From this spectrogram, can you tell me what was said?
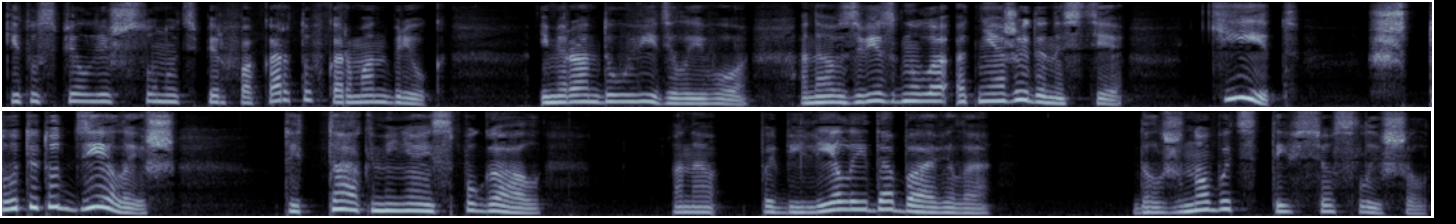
Кит успел лишь сунуть перфокарту в карман брюк — и Миранда увидела его. Она взвизгнула от неожиданности. «Кит, что ты тут делаешь? Ты так меня испугал!» Она побелела и добавила. «Должно быть, ты все слышал».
